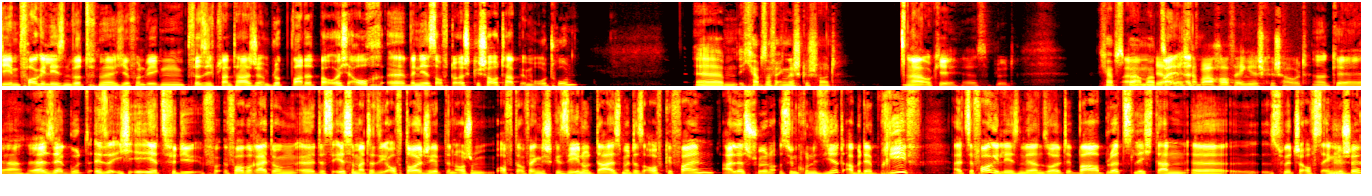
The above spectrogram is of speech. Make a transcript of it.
dem vorgelesen wird, ne, hier von wegen Pfirsichplantage und blub, wartet bei euch auch, äh, wenn ihr es auf Deutsch geschaut habt, im O-Ton? ähm, ich habe es auf Englisch geschaut. Ah, okay, ja, ist blöd. Ich habe es bei Ähm, Amazon. Ja, ich habe auch auf Englisch geschaut. Okay, ja. ja, sehr gut. Also ich jetzt für die Vor- Vorbereitung äh, das erste Mal tatsächlich auf Deutsch. Ich habe den auch schon oft auf Englisch gesehen und da ist mir das aufgefallen. Alles schön synchronisiert, aber der Brief, als er vorgelesen werden sollte, war plötzlich dann äh, Switch aufs Englische.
